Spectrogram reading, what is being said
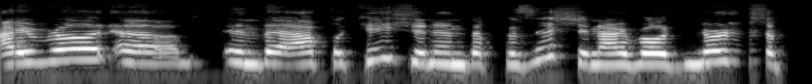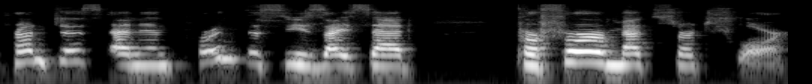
I wrote um, in the application in the position, I wrote nurse apprentice, and in parentheses I said prefer med surg floor.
